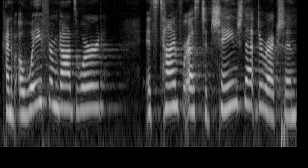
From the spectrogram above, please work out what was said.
kind of away from God's word, it's time for us to change that direction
